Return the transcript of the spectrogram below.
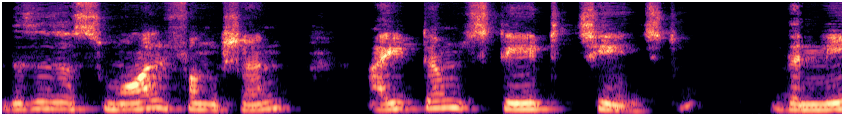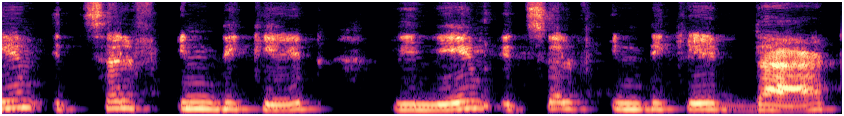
this is a small function item state changed the name itself indicate the name itself indicate that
